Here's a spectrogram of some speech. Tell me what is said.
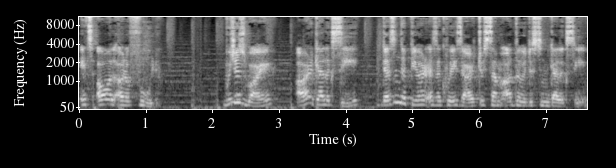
it's all out of food. Which is why our galaxy doesn't appear as a quasar to some other distant galaxy.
